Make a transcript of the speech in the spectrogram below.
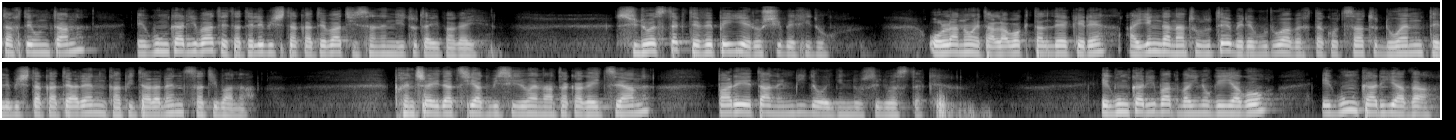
tarte untan, egunkari bat eta telebista kate bat izanen ditut aipagai. Sudoestek TVPI erosi behi du. Olano eta lauak taldeek ere, haien ganatu dute bere burua bertakotzat duen telebista katearen kapitalaren zati bana. Prentsa idatziak bizi duen atakagaitzean, pareetan enbido egindu Sudoestek. Egunkari bat baino gehiago, egunkaria da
